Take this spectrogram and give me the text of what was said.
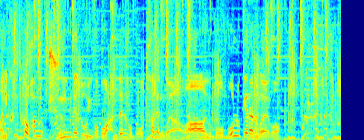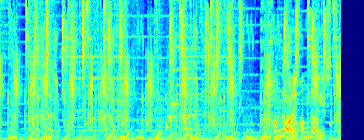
아니 크리티컬 확률 중인데도 이거 뭐 안 되는 거뭐 되는 거야? 와 이거 뭐 뭘로 깨라는 거야 이거? 황당하네 황당해 진짜.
